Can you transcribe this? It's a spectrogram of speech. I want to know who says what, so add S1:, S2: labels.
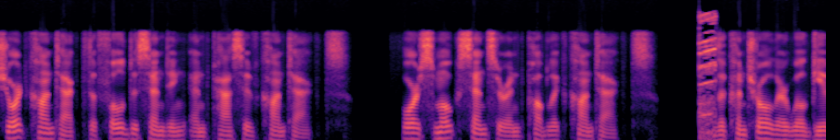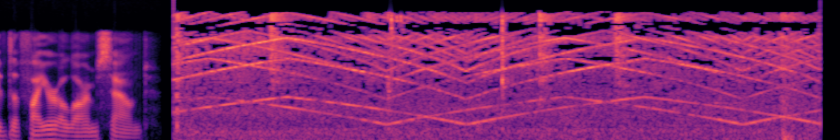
S1: Short contact the full descending and passive contacts. Or smoke sensor and public contacts. The controller will give the fire alarm sound.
